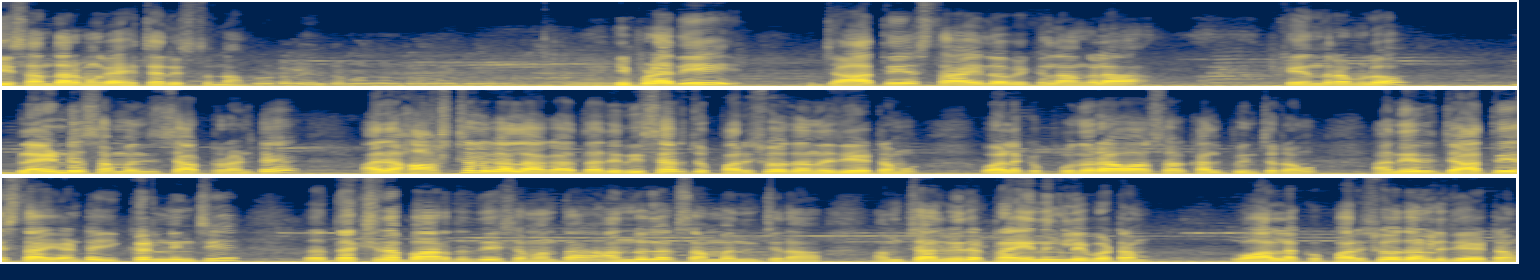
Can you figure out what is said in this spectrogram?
ఈ సందర్భంగా హెచ్చరిస్తున్నాం. ఇప్పుడు ఇప్పుడు అది జాతీయ స్థాయిలో వికలాంగుల కేంద్రంలో బ్లైండ్ సంబంధించి చాప్టర్ అంటే అది హాస్టల్గా లాగా అది రీసెర్చ్ పరిశోధన చేయటము వాళ్ళకి పునరావాసం కల్పించడం అనేది జాతీయ స్థాయి. అంటే ఇక్కడి నుంచి దక్షిణ భారతదేశం అంతా అందులకు సంబంధించిన అంశాల మీద ట్రైనింగ్లు ఇవ్వటం వాళ్ళకు పరిశోధనలు చేయటం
